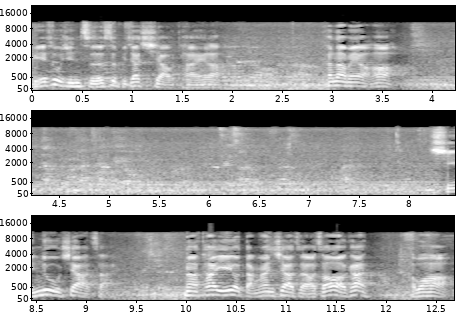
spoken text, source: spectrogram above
别墅型指的是比较小台了，看到没有啊？行路下载，那它也有档案下载啊，找找看好不好？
